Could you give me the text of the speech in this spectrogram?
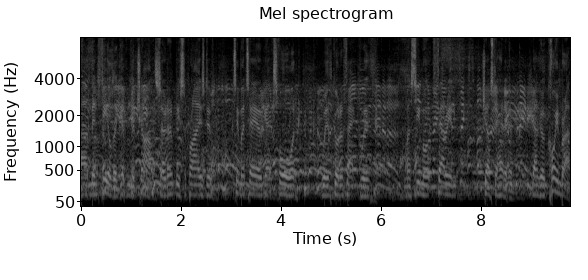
uh, midfielder given the chance. So don't be surprised if Timoteo gets forward with good effect with Massimo Ferrin just ahead of him. Thiago Coimbra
